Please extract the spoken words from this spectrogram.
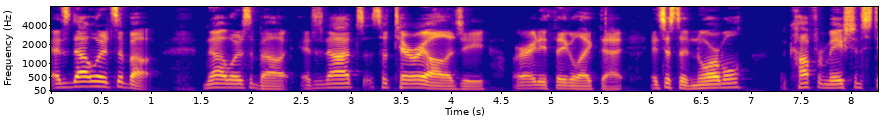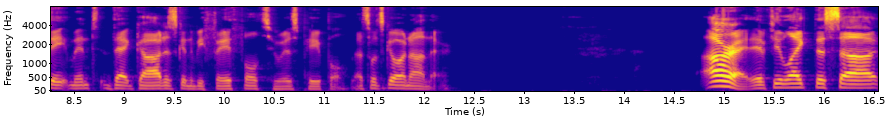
That's not what it's about not what it's about. It's not soteriology or anything like that. It's just a normal confirmation statement that God is going to be faithful to his people. That's what's going on there. All right. If you like this uh,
